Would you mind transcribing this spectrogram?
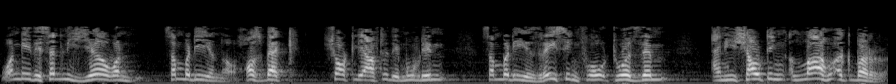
one day they suddenly hear one, somebody on horseback, shortly after they moved in, somebody is racing for, towards them and he's shouting, Allahu Akbar,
